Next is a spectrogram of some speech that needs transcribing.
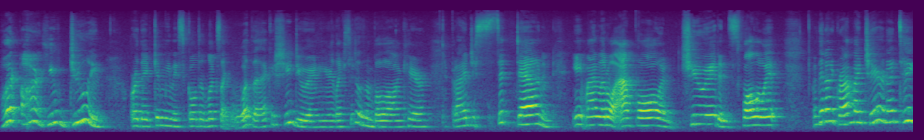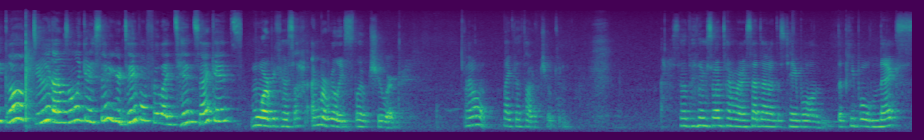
What are you doing? Or they'd give me these scolded looks like, What the heck is she doing here? Like, she doesn't belong here. But I'd just sit down and eat my little apple and chew it and swallow it. And then I'd grab my chair and I'd take off, dude. I was only gonna sit at your table for like 10 seconds. More because I'm a really slow chewer. I don't like the thought of choking. So there's one time where I sat down at this table and the people next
